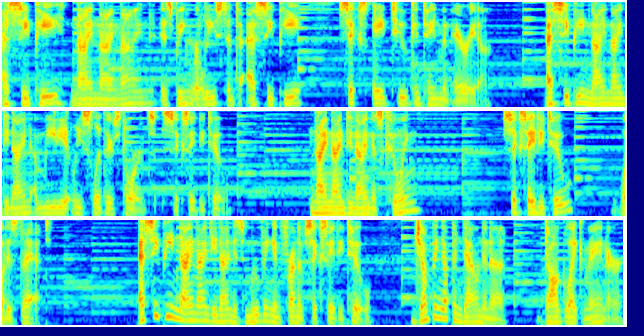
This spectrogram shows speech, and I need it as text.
SCP 999 is being released into SCP 682 containment area. SCP 999 immediately slithers towards 682. 999 is cooing? 682? What is that? SCP 999 is moving in front of 682, jumping up and down in a dog like manner,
